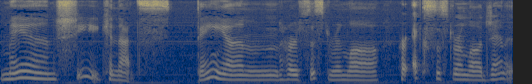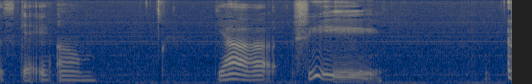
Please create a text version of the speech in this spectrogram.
man she cannot stand her sister-in-law her ex-sister-in-law janice gaye um yeah she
